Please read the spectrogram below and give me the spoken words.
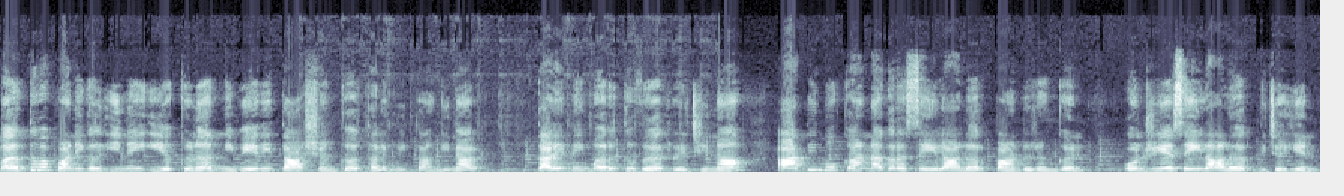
மருத்துவ பணிகள் இணை இயக்குனர் நிவேதிதா சங்கர் தலைமை தாங்கினார். தலைமை மருத்துவர் ரெஜினா அதிமுக நகர செயலாளர் பாண்டுரங்கன் ஒன்றிய செயலாளர் விஜயன்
